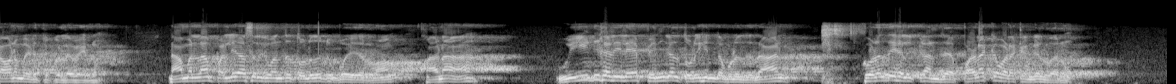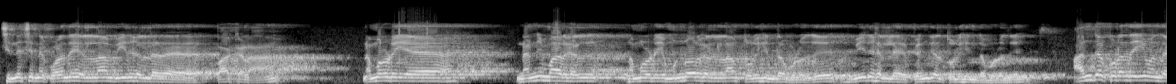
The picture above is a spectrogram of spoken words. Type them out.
கவனம் எடுத்துக்கொள்ள வேண்டும். நாமெல்லாம் பள்ளிவாசலுக்கு வந்து தொழுதுட்டு போயிடுறோம். ஆனால் வீடுகளிலே பெண்கள் தொழுகின்ற பொழுதுதான் குழந்தைகளுக்கு அந்த பழக்க வழக்கங்கள் வரும். சின்ன சின்ன குழந்தைகள்லாம் வீடுகளில் பார்க்கலாம். நம்மளுடைய நன்னிமார்கள் நம்மளுடைய முன்னோர்கள் எல்லாம் தொழுகின்ற பொழுது வீடுகளில் பெண்கள் தொழுகின்ற பொழுது அந்த குழந்தையும் அந்த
